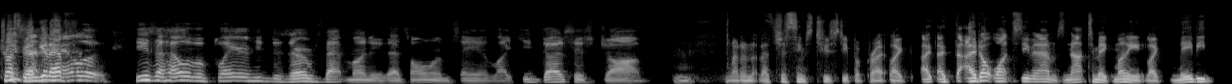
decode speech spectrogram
trust He's me, I'm gonna have. of- he's a hell of a player. He deserves that money. That's all I'm saying. Like he does his job. I don't know. That just seems too steep a price. Like I, I, I don't want Steven Adams not to make money. Like maybe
